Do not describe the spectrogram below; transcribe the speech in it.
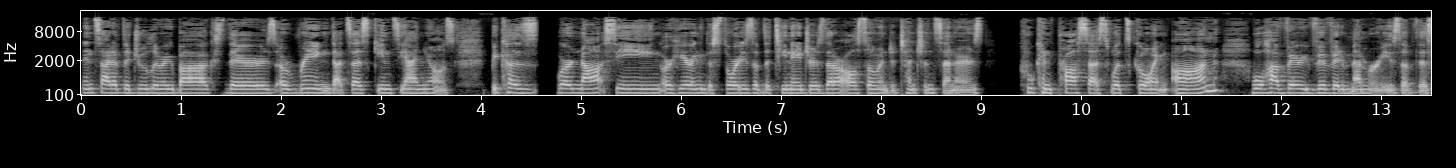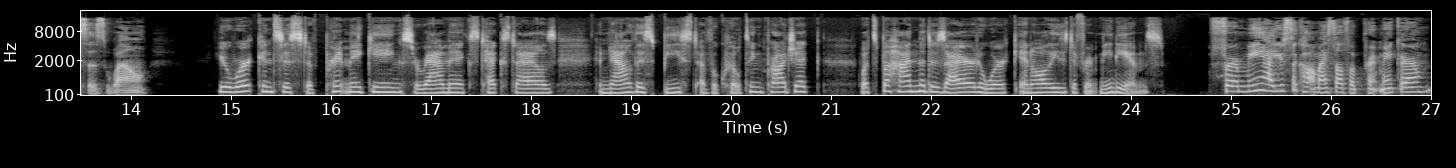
Inside of the jewelry box, there's a ring that says quince años because we're not seeing or hearing the stories of the teenagers that are also in detention centers who can process what's going on. We'll have very vivid memories of this as well. Your work consists of printmaking, ceramics, textiles, and now this beast of a quilting project. What's behind the desire to work in all these different mediums? For me, I used to call myself a printmaker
